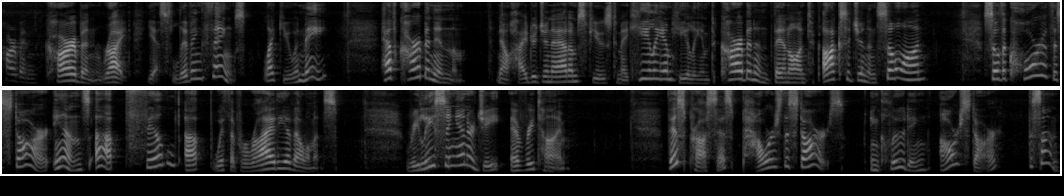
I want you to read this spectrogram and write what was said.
Carbon. Carbon, right. Yes, living things, like you and me, have carbon in them. Now, hydrogen atoms fuse to make helium, helium to carbon, and then on to oxygen, and so on. So the core of the star ends up filled up with a variety of elements, releasing energy every time. This process powers the stars, including our star, the Sun.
